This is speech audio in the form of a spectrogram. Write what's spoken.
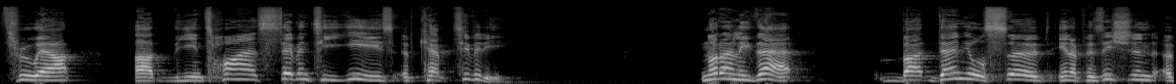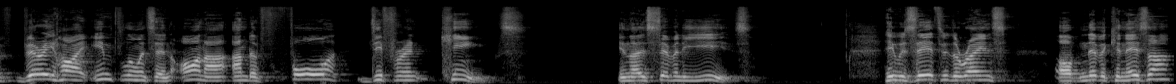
throughout uh, the entire 70 years of captivity. Not only that, but Daniel served in a position of very high influence and honor under four different kings in those 70 years. He was there through the reigns of Nebuchadnezzar,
